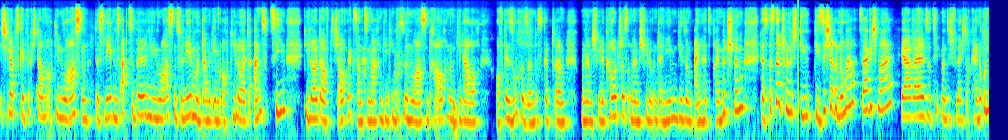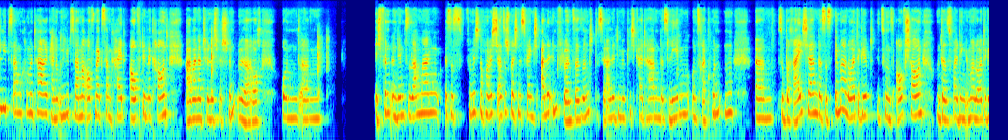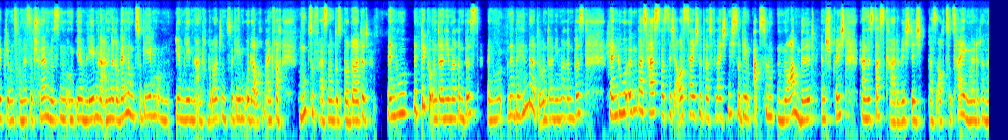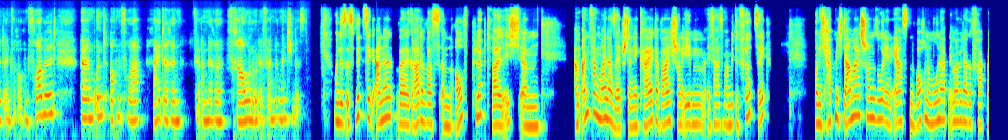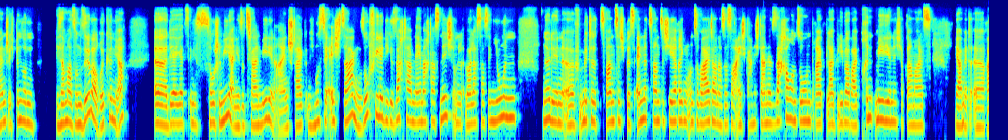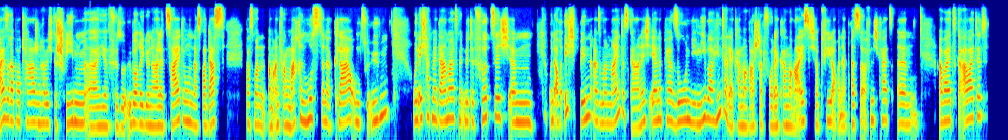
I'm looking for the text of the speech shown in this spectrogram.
Ich glaube, es geht wirklich darum, auch die Nuancen des Lebens abzubilden, die Nuancen zu leben und damit eben auch die Leute anzuziehen, die Leute auf dich aufmerksam zu machen, die, die diese Nuancen brauchen und die darauf auf der Suche sind. Es gibt ähm, unheimlich viele Coaches, unheimlich viele Unternehmen, die so im Einheitsbrei mitschwimmen. Das ist natürlich die, die sichere Nummer, sage ich mal, ja, weil so zieht man sich vielleicht auch keine unliebsamen Kommentare, keine unliebsame Aufmerksamkeit auf den Account, aber natürlich verschwinden wir da auch. Und ähm, ich finde, in dem Zusammenhang ist es für mich nochmal wichtig anzusprechen, dass wir eigentlich alle Influencer sind, dass wir alle die Möglichkeit haben, das Leben unserer Kunden ähm, zu bereichern, dass es immer Leute gibt, die zu uns aufschauen und dass es vor allen Dingen immer Leute gibt, die unsere Message hören müssen, um ihrem Leben eine andere Wendung zu geben, um ihrem Leben eine andere Bedeutung zu geben oder auch um einfach Mut zu fassen. Und das bedeutet, wenn du eine dicke Unternehmerin bist, wenn du eine behinderte Unternehmerin bist, wenn du irgendwas hast, was dich auszeichnet, was vielleicht nicht so dem absoluten Normbild entspricht, dann ist das gerade wichtig, das auch zu zeigen, weil du damit einfach auch ein Vorbild ähm, und auch eine Vorreiterin für andere Frauen oder für andere Menschen bist. Und es ist witzig, Anne, weil gerade was ähm, aufplöppt, weil ich ähm, am Anfang meiner Selbstständigkeit, da war ich schon eben, ich sage jetzt mal Mitte 40 und ich habe mich damals schon so in den ersten Wochen und Monaten immer wieder gefragt, Mensch, ich bin so ein ich sag mal, so ein Silberrücken, ja, äh, der jetzt in die Social Media, in die sozialen Medien einsteigt. Und ich muss dir echt sagen, so viele, die gesagt haben, nee, mach das nicht und überlass das den Jungen, ne, den äh, Mitte 20 bis Ende 20-Jährigen und so weiter. Und das ist doch eigentlich gar nicht deine Sache und so und bleib, bleib lieber bei Printmedien. Ich habe damals ja, mit äh, Reisereportagen habe ich geschrieben, äh, hier für so überregionale Zeitungen. Das war das, was man am Anfang machen musste, ne, klar, um zu üben. Und ich habe mir damals mit Mitte 40, ähm, und auch ich bin, also man meint es gar nicht, eher eine Person, die lieber hinter der Kamera statt vor der Kamera ist. Ich habe viel auch in der Presseöffentlichkeitsarbeit ähm, gearbeitet.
